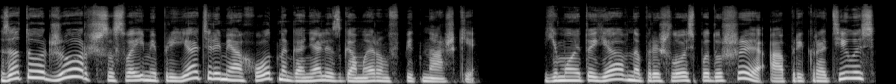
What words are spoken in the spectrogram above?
Зато Джордж со своими приятелями охотно гоняли с Гомером в пятнашки. Ему это явно пришлось по душе, а прекратилось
